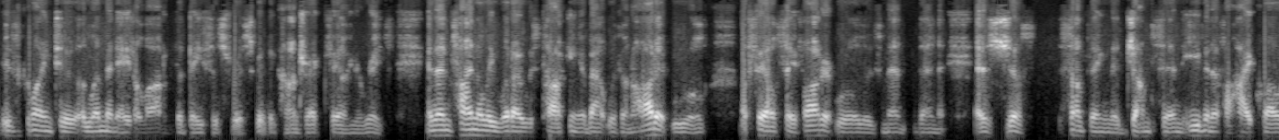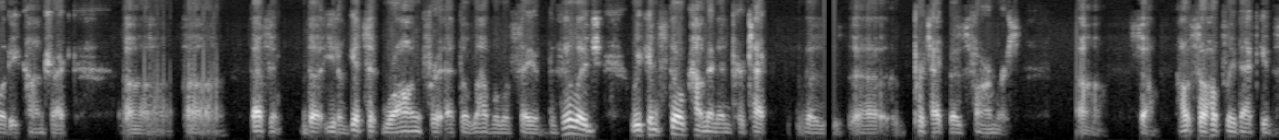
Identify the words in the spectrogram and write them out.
is going to eliminate a lot of the basis risk or the contract failure rates. And then finally, what I was talking about with an audit rule, a fail-safe audit rule is meant then as just something that jumps in even if a high quality contract doesn't the you know gets it wrong for at the level of say of the village, we can still come in and protect those uh, protect those farmers. Uh, so so hopefully that gives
